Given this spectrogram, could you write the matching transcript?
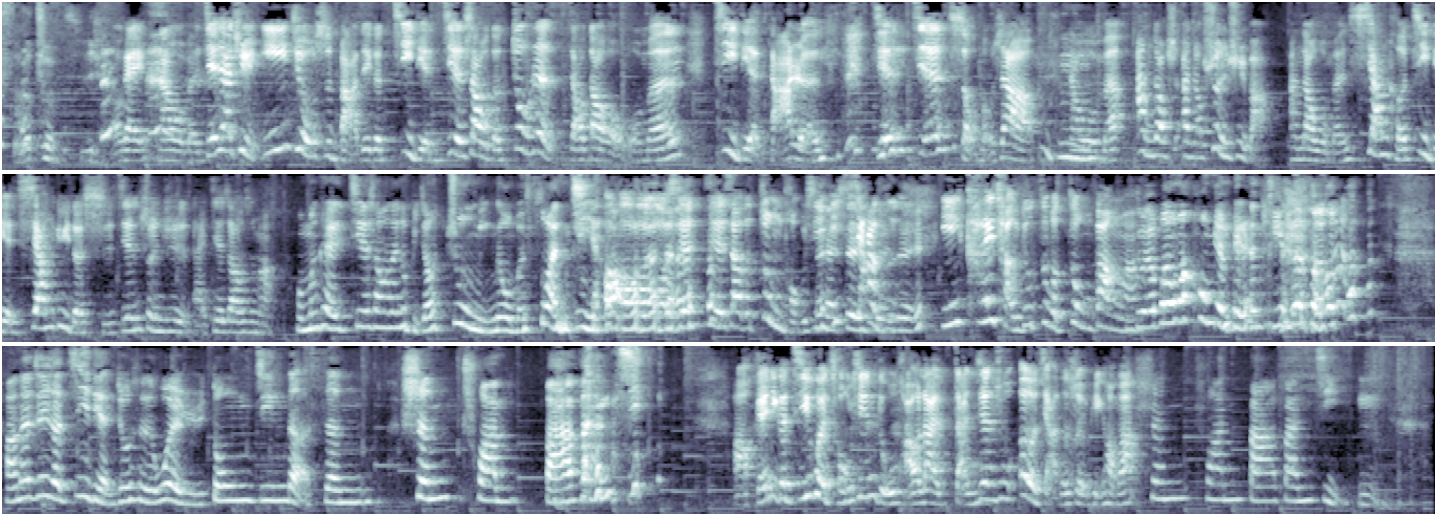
什么东西？OK，那我们接下去依旧是把这个祭典介绍的重任交到了我们祭典达人尖尖手头上。那我们按照是按照顺序吧，按照我们相和祭典相遇的时间顺序来介绍是吗？我们可以介绍那个比较著名的我们算计好哦，了的。先介绍的重头戏，一下子一开场就这么重磅吗？对啊，不然往后面没人听了怎么办？好，那这个祭典就是位于东京的深深川八幡祭。好，给你个机会重新读，好来展现出二甲的水平好吗？深川八番祭，嗯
